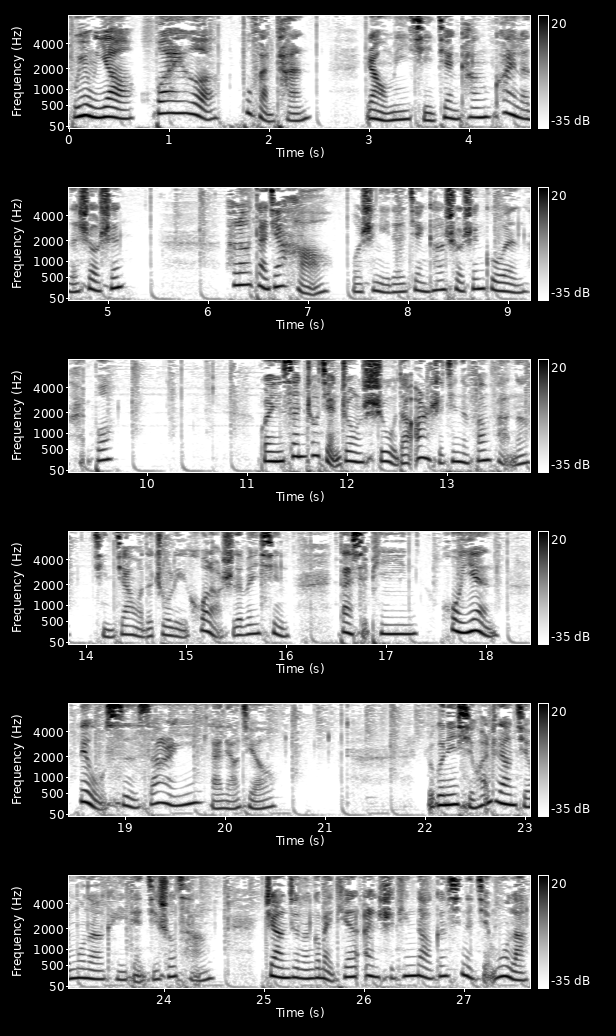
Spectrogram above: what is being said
不用药，不挨饿，不反弹，让我们一起健康快乐的瘦身。Hello，大家好，我是你的健康瘦身顾问海波。关于三周减重十五到二十斤的方法呢，请加我的助理霍老师的微信，大写拼音霍燕六五四三二一来了解哦。如果您喜欢这档节目呢，可以点击收藏，这样就能够每天按时听到更新的节目了。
